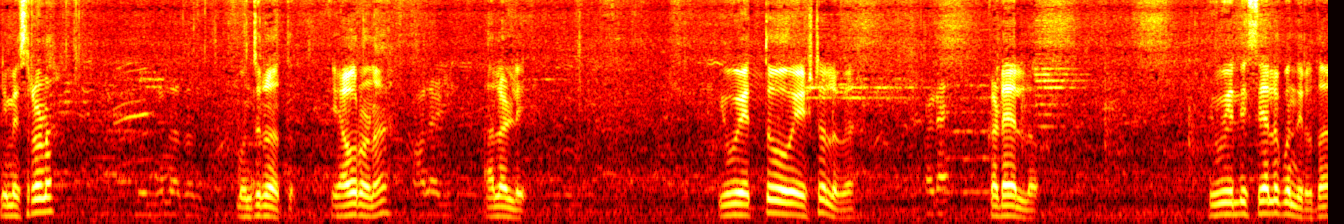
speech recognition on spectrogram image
ನಿಮ್ಮ ಹೆಸರಣ್ಣ? ಮಂಜುನಾಥ್. ಯಾವಣ ಅಲಹಳ್ಳಿ ಇವು ಎತ್ತು ಎಷ್ಟಲ್ಲವೆ? ಕಡೆಯಲ್ಲೋ. ಇವು ಇಲ್ಲಿ ಸೇಲಕ್ಕೆ ಬಂದಿರೋದಾ?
